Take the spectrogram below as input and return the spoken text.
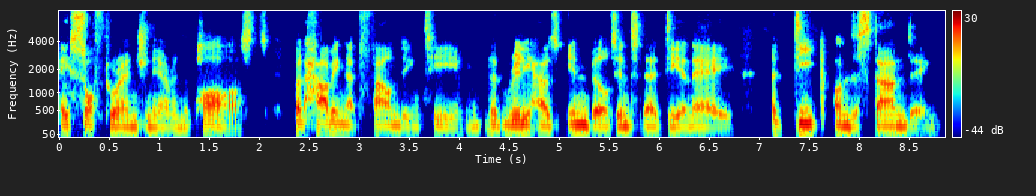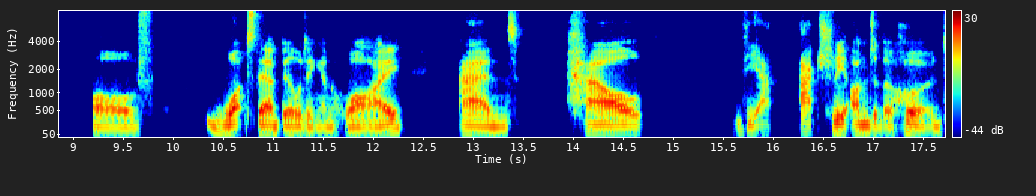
a software engineer in the past, but having that founding team that really has inbuilt into their DNA a deep understanding of what they're building and why, and how the actually under the hood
